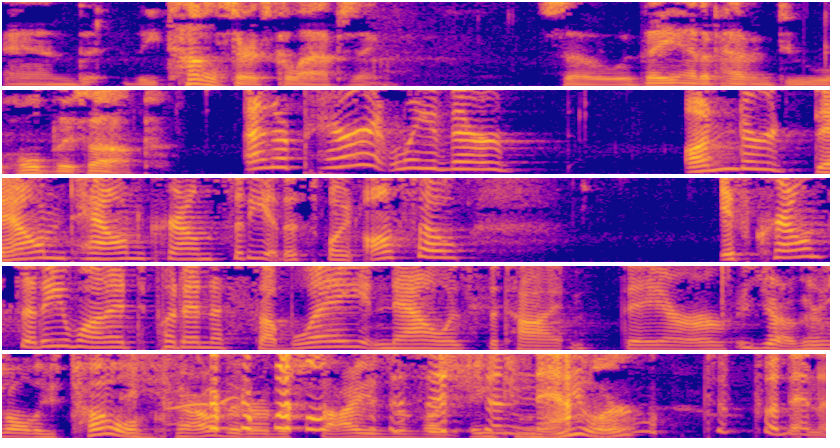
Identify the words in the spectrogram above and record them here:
and the tunnel starts collapsing. So they end up having to hold this up. And apparently they're under downtown Crown City at this point. Also, if Crown City wanted to put in a subway, now is the time. They are Yeah, there's all these tunnels now that are the size of an 18 now wheeler. to put in a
